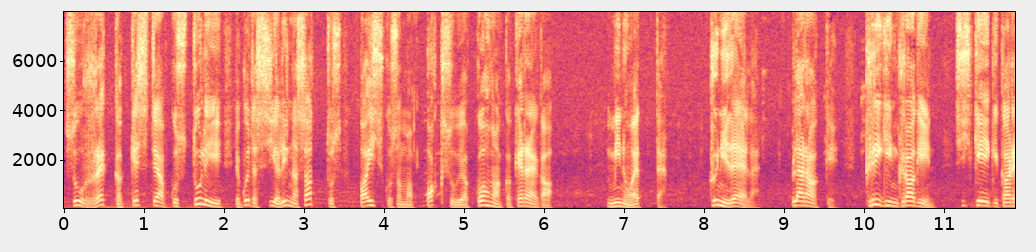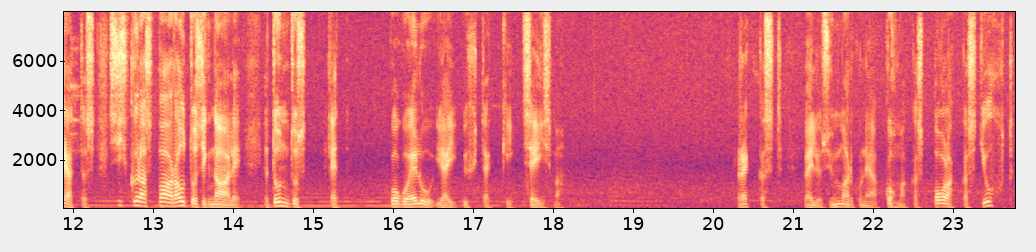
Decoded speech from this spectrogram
suur rekka, kes teab, kust tuli ja kuidas siia linna sattus, paiskus oma paksu ja kohmaka kerega minu ette, kõnniteele, pläraki, krigin-kragin, siis keegi karjatas, siis kõlas paar autosignaali ja tundus, et kogu elu jäi ühtäkki seisma. rekkast väljus ümmargune ja kohmakas poolakast juht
